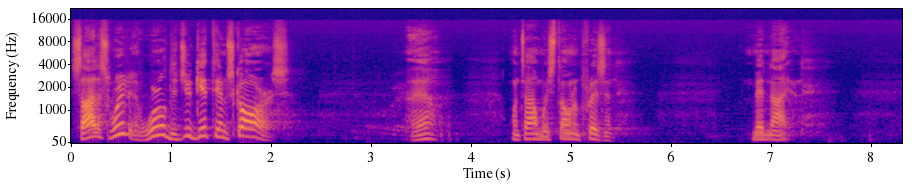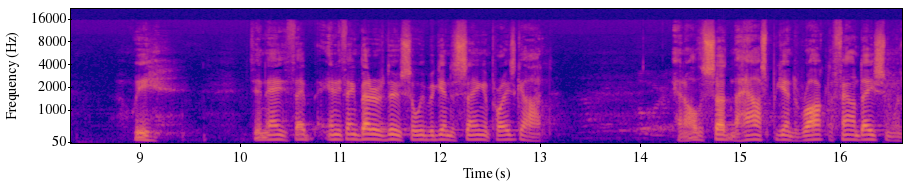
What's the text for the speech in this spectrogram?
Silas, where in the world did you get them scars? Well, one time we stoned in prison, midnight. We didn't anything, anything better to do, so we began to sing and praise God. And all of a sudden, the house began to rock. The foundation was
